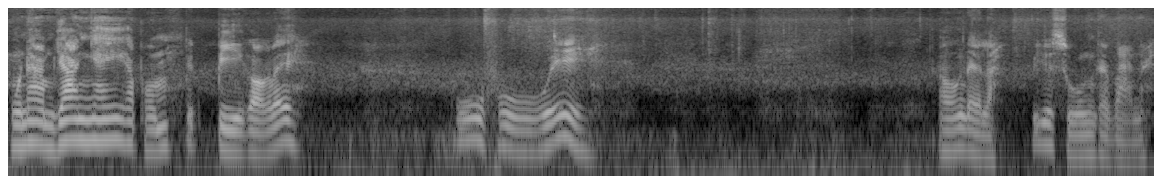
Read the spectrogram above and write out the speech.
หูน้ำย่างไงครับผมเป็นปีกออกเลยโอ้โหยเอาข้างใดล่ะก็อยู่สูงแต่บานนะ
